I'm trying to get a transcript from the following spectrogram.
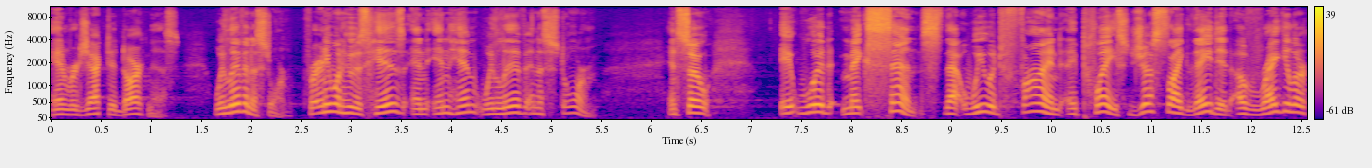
and rejected darkness. We live in a storm. For anyone who is His and in Him, we live in a storm. And so it would make sense that we would find a place, just like they did, of regular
